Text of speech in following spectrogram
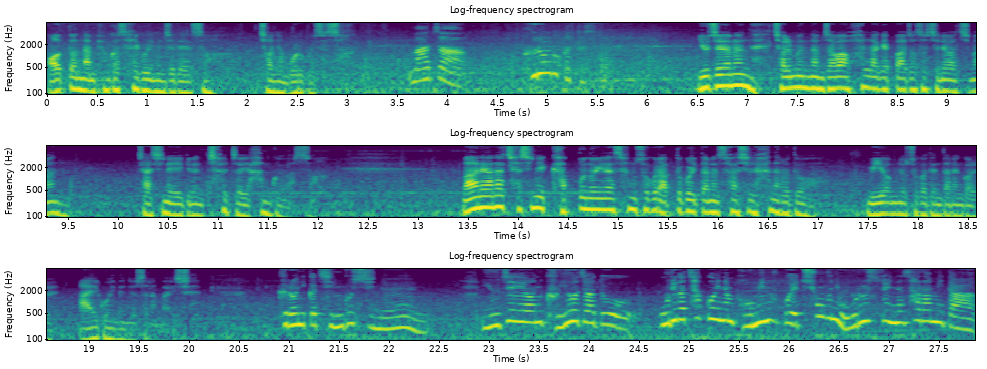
어떤 남편과 살고 있는지에 대해서 전혀 모르고 있었어. 맞아. 그런 것 같았어. 유재현은 젊은 남자와 환락에 빠져서 지내왔지만 자신의 얘기는 철저히 함구해왔어. 만에 하나 자신이 갑부노인의 상속을 앞두고 있다는 사실 하나로도 위험 요소가 된다는 걸 알고 있는 여자란 말이지. 그러니까 진구 씨는 유재현 그 여자도 우리가 찾고 있는 범인 후보에 충분히 오를 수 있는 사람이다.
